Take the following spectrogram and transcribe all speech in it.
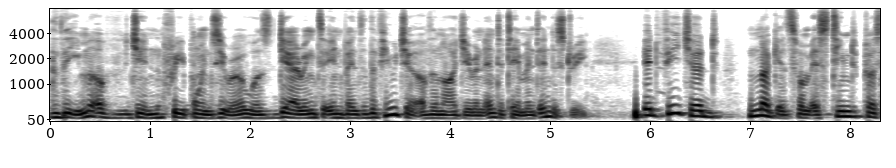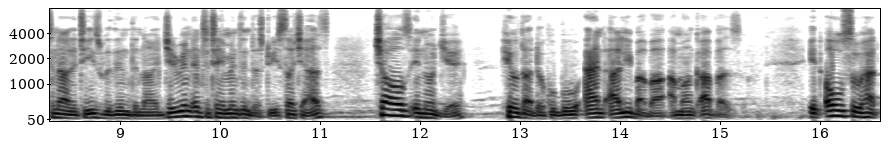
The theme of GINN 3.0 was daring to invent the future of the Nigerian entertainment industry. It featured nuggets from esteemed personalities within the Nigerian entertainment industry such as Charles Inojie, Hilda Dokubo, and Ali Baba, among others. It also had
